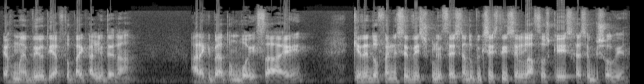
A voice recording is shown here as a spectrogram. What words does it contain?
έχουμε δει ότι αυτό πάει καλύτερα. Άρα εκεί πέρα τον βοηθάει και δεν το φέρνει σε δύσκολη θέση να του πει: Ξέρεις τι, είσαι λάθος και έχεις χάσει επεισόδια.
